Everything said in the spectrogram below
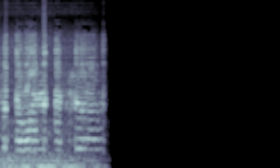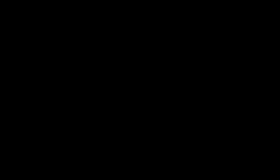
for 102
